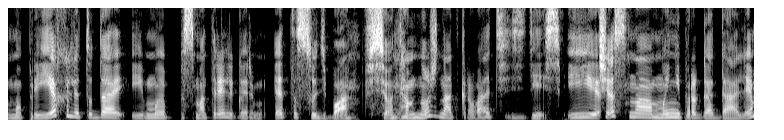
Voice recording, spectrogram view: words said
мы приехали туда, и мы посмотрели, говорим, это судьба. Все, нам нужно открывать здесь. И, честно, мы не прогадали,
